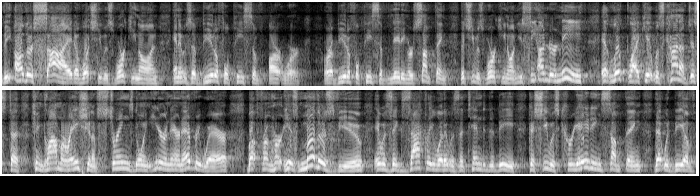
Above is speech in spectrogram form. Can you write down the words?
the other side of what she was working on. And it was a beautiful piece of artwork or a beautiful piece of knitting or something that she was working on. You see, underneath, it looked like it was kind of just a conglomeration of strings going here and there and everywhere. But from her, his mother's view, it was exactly what it was intended to be because she was creating something that would be of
